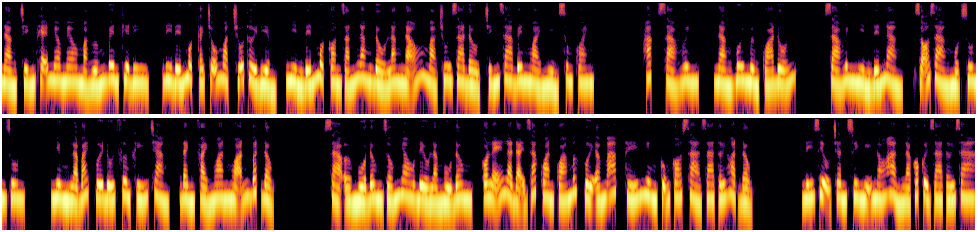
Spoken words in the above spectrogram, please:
Nàng chính khẽ meo meo mà hướng bên kia đi, đi đến một cái chỗ ngoặt chỗ thời điểm, nhìn đến một con rắn lăng đầu lăng não mà chui ra đầu chính ra bên ngoài nhìn xung quanh. Hắc xà huynh, nàng vui mừng quá đối. Xà huynh nhìn đến nàng, rõ ràng một run run, nhưng là bách với đối phương khí chàng, đành phải ngoan ngoãn bất động. Xà ở mùa đông giống nhau đều là ngủ đông, có lẽ là đại giác quan quá mức với ấm áp thế nhưng cũng có xà ra tới hoạt động. Lý Diệu Trân suy nghĩ nó hẳn là có cười ra tới ra,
